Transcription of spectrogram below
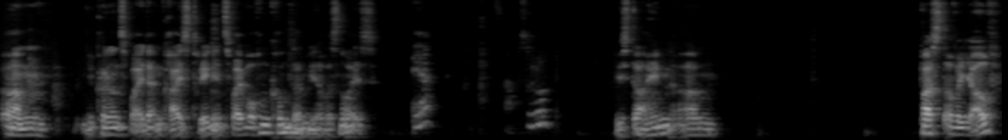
ähm, wir können uns weiter im Kreis drehen. In zwei Wochen kommt dann wieder was Neues. Absolut. Bis dahin, ähm, passt auf euch auf,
